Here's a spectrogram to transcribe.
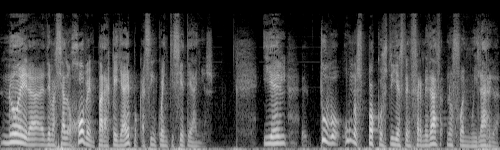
No era demasiado joven para aquella época, cincuenta y siete años. Y él tuvo unos pocos días de enfermedad, no fue muy larga.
